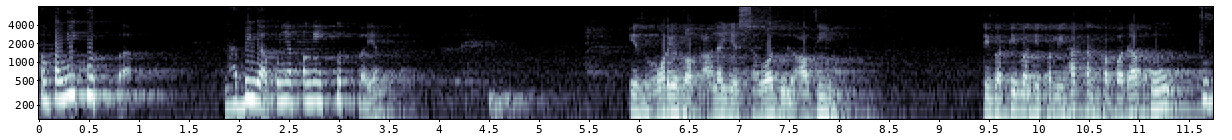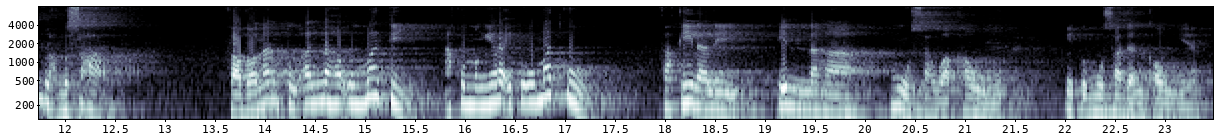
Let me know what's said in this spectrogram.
pengikut, Pak. Nabi nggak punya pengikut, bayangkan. Idh uridat alayya sawadul azim. Tiba-tiba diperlihatkan kepadaku jumlah besar. Fadhanantu annaha ummati. Aku mengira itu umatku. Faqila li innaha Musa wa qaumuh. Itu Musa dan kaumnya.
